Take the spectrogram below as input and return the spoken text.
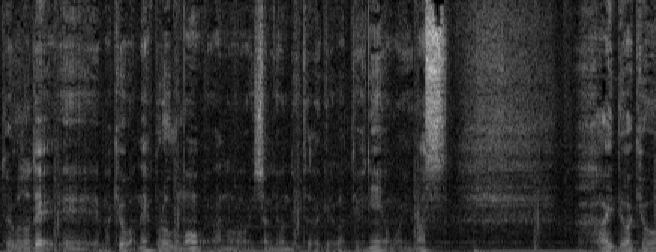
ということで、えーまあ、今日はねブログもあの一緒に読んでいただければというふうに思います。はいでは今日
